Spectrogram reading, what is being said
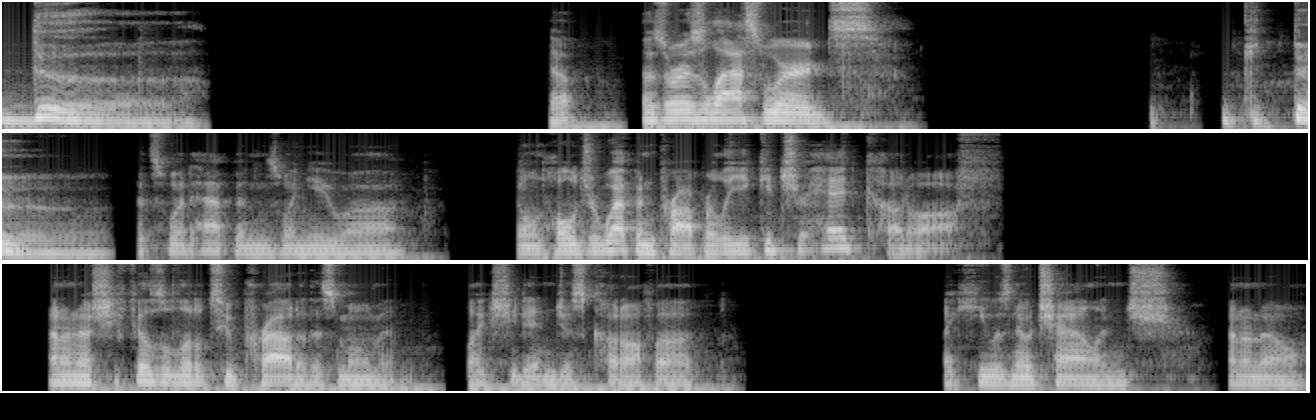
Duh. Yep. Those were his last words. Duh. That's what happens when you uh, don't hold your weapon properly. You get your head cut off. I don't know. She feels a little too proud of this moment. Like she didn't just cut off a. Like he was no challenge. I don't know.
